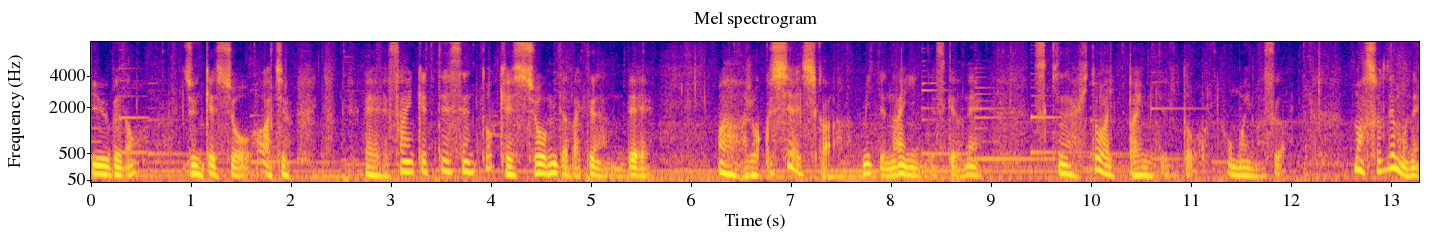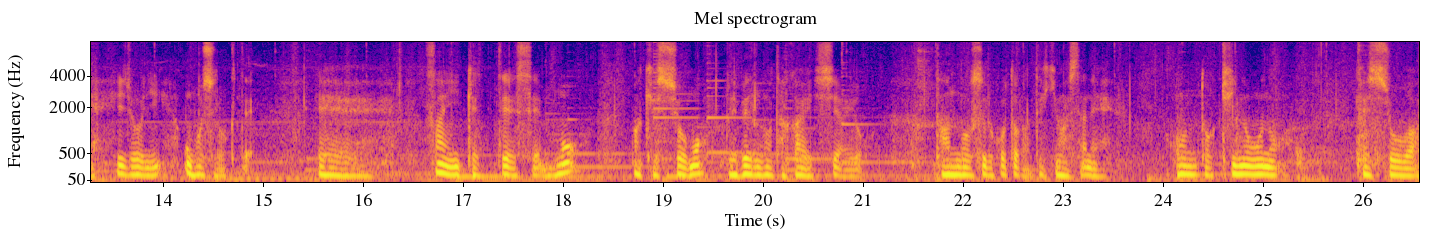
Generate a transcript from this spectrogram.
夕べの準決勝あ違う、えー、3位決定戦と決勝を見ただけなんでまあ6試合しか見てないんですけどね。好きな人はいっぱい見てると思いますが。まあそれでもね非常に面白くて、えー、3位決定戦も、まあ、決勝もレベルの高い試合を堪能することができましたね。本当昨日の決勝は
